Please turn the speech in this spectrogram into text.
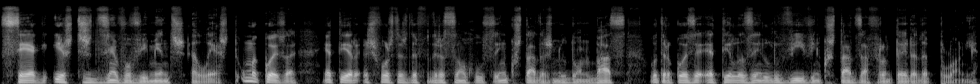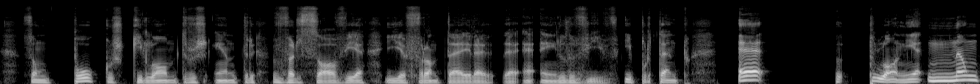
segue estes desenvolvimentos a leste. Uma coisa é ter as forças da Federação Russa encostadas no Donbass, outra coisa é tê-las em Lviv encostadas à fronteira da Polónia. São poucos quilómetros entre Varsóvia e a fronteira eh, em Lviv. E, portanto, a Polónia não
